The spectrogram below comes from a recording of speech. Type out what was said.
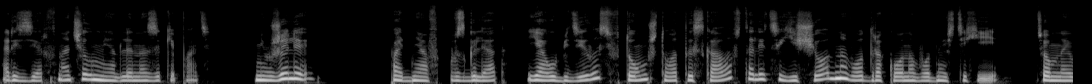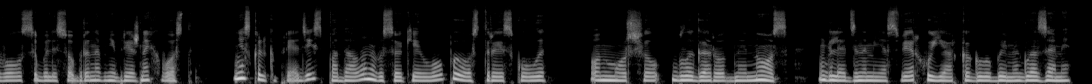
Резерв начал медленно закипать. Неужели, подняв взгляд, я убедилась в том, что отыскала в столице еще одного дракона водной стихии — Темные волосы были собраны в небрежный хвост. Несколько прядей спадало на высокие лоб и острые скулы. Он морщил благородный нос, глядя на меня сверху ярко-голубыми глазами.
